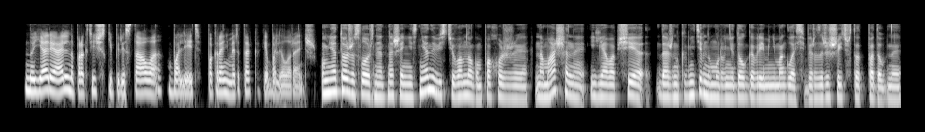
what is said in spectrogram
но я реально практически перестала болеть, по крайней мере, так, как я болела раньше. У меня тоже сложные отношения с ненавистью, во многом похожие на Машины, и я вообще даже на когнитивном уровне долгое время не могла себе разрешить что-то подобное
